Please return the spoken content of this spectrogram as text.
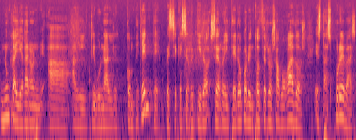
nunca llegaron a, al tribunal competente, pese que se, retiró, se reiteró por entonces los abogados estas pruebas.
